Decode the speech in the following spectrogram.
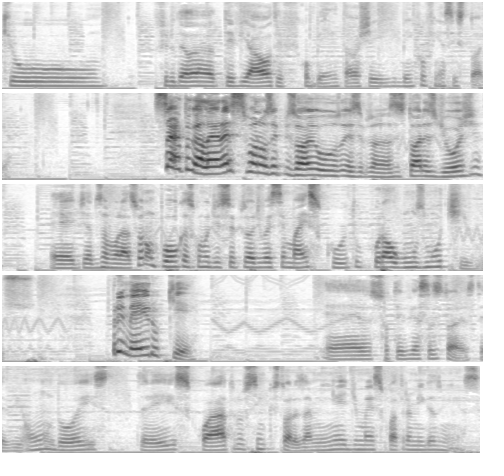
que o filho dela teve alta e ficou bem e tal. Achei bem fofinha essa história. Certo, galera? Esses foram os episódios, os episódios as histórias de hoje é, Dia dos Namorados foram poucas, como eu disse, o episódio vai ser mais curto por alguns motivos. Primeiro que é, só teve essas histórias. Teve um, dois, três, quatro, cinco histórias. A minha e de mais quatro amigas minhas.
